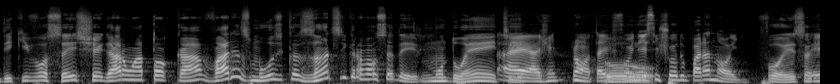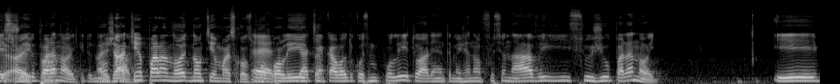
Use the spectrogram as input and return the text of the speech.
de que vocês chegaram a tocar várias músicas antes de gravar o CD. Mundo Doente, É, a gente, pronto, aí O- foi nesse show do Paranoide. foi isso aí. Nesse show aí, do pronto. Paranoide, que tu não Aí já tava. tinha Paranoide, não tinha mais É, Cosmopolita. já tinha acabado o Cosmopolita, o Arena também já não funcionava e surgiu o Paranoide. E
